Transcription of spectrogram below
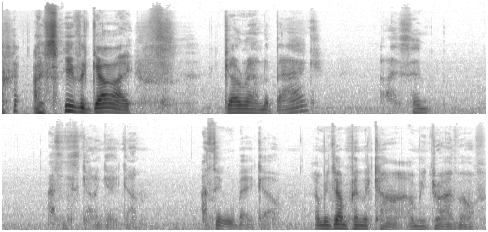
I see the guy go around the bag. And I said, "I think he's gonna get a gun. I think we better go." And we jump in the car and we drive off.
